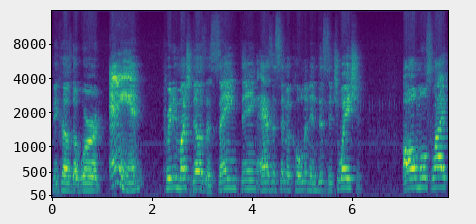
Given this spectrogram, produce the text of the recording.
Because the word and pretty much does the same thing as a semicolon in this situation. Almost like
